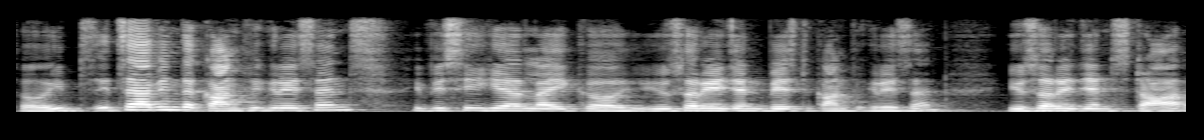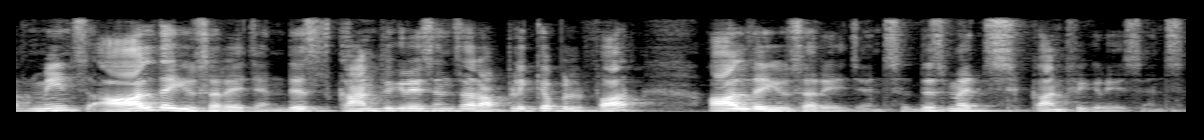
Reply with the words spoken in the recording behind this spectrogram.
So it's, it's having the configurations. If you see here like uh, user agent based configuration, user agent star means all the user agent. These configurations are applicable for all the user agents. This much configurations.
